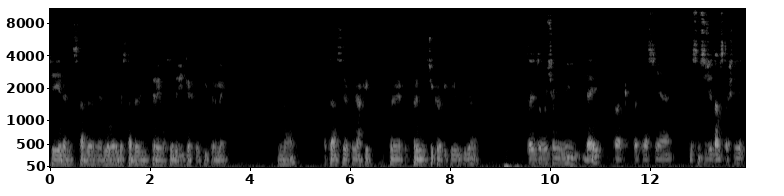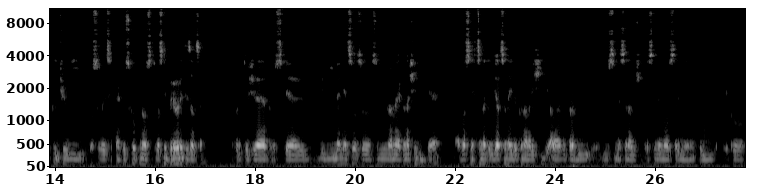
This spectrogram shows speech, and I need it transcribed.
si jeden stabilně, dlouhodobě stabilní, který vlastně drží cashflow té firmy. No, a to je asi jako nějaký jako první tři kroky, které bych udělal. Tady to, o čem mluví Dave, tak, tak vlastně myslím si, že tam strašně klíčový osvojit jako schopnost vlastně prioritizace. Protože prostě vyvíjíme něco, co, co máme jako naše dítě a vlastně chceme to udělat co nejdokonalejší, ale opravdu musíme se naučit vlastně nemilosrdně některý jako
